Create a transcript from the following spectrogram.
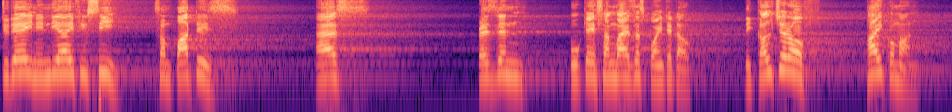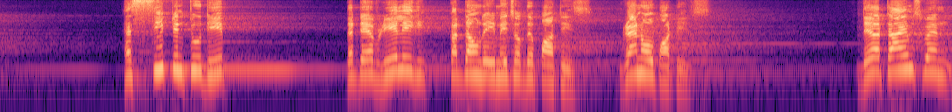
Today in India, if you see some parties, as President U.K. Sangma has just pointed out, the culture of high command has seeped in too deep that they have really cut down the image of their parties, grand old parties. There are times when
